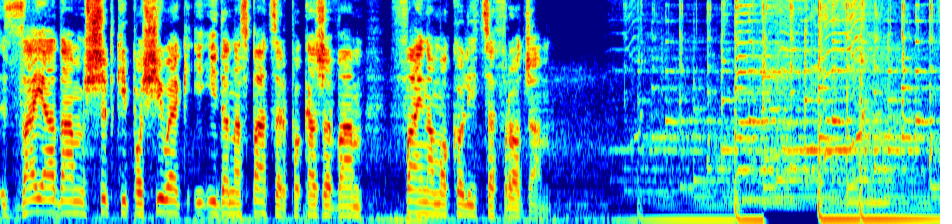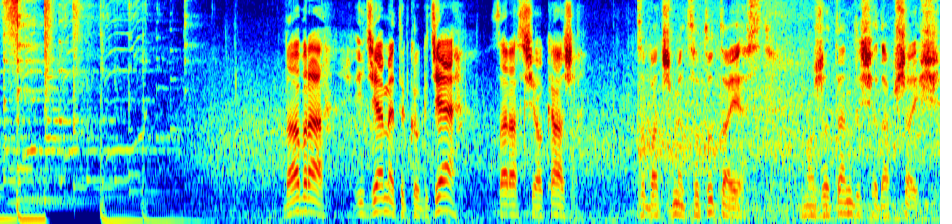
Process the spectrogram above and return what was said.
yy, zajadam szybki posiłek i idę na spacer. Pokażę Wam fajną okolicę Frodżam. Dobra, idziemy, tylko gdzie? Zaraz się okaże. Zobaczmy co tutaj jest. Może tędy się da przejść.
